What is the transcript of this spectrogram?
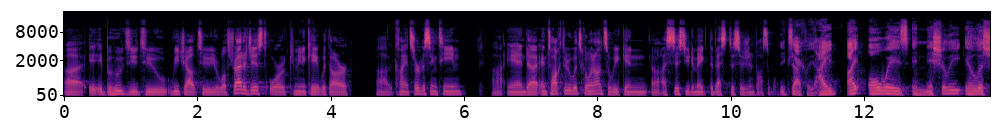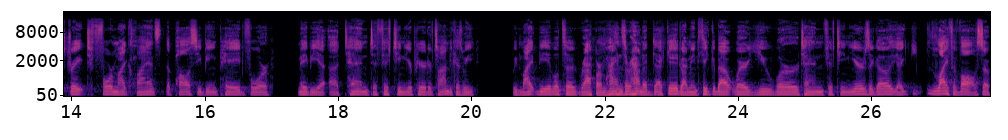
uh, it, it, behooves you to reach out to your wealth strategist or communicate with our uh, client servicing team uh, and uh, and talk through what's going on so we can uh, assist you to make the best decision possible. Exactly. I I always initially illustrate for my clients the policy being paid for maybe a, a 10 to 15 year period of time because we we might be able to wrap our minds around a decade. I mean, think about where you were 10, 15 years ago. Like life evolves. So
